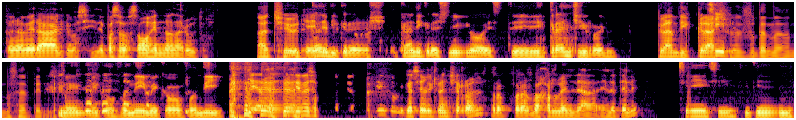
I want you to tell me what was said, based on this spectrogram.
para ver algo así. De paso estamos viendo Naruto. Ah, chévere. Candy Crush, Candy Crush, digo, este, Crunchyroll. Candy Crush, Sí. puta, no, no seas pendejo. Me, me confundí, me confundí. Sí, ¿Tienes aplicación, ¿tienes aplicación del Crunchyroll para, para bajarlo en la, en la tele? Sí, sí, sí tiene.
